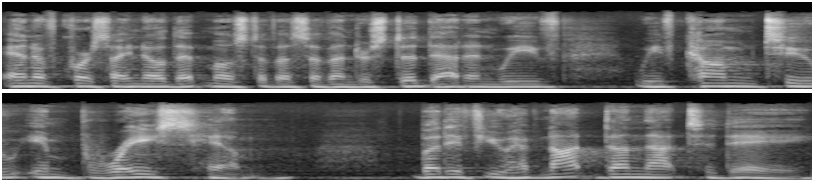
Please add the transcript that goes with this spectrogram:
And of course, I know that most of us have understood that and we've, we've come to embrace him. But if you have not done that today,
